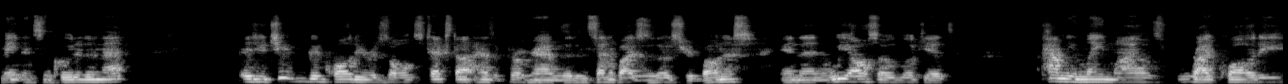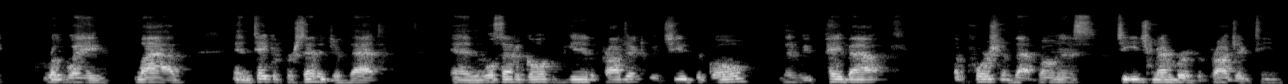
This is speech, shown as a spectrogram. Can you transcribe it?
maintenance included in that. As you achieve good quality results, TxDOT has a program that incentivizes those through bonus. And then we also look at how many lane miles, ride quality, roadway lab, and take a percentage of that and we'll set a goal at the beginning of the project. We achieve the goal, then we pay back a portion of that bonus to each member of the project team.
